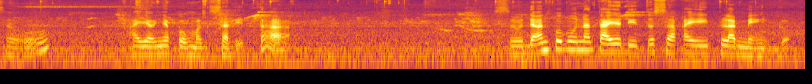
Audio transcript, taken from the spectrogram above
So, ayaw niya pong magsalita. So, daan po muna tayo dito sa kay Flamengo.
